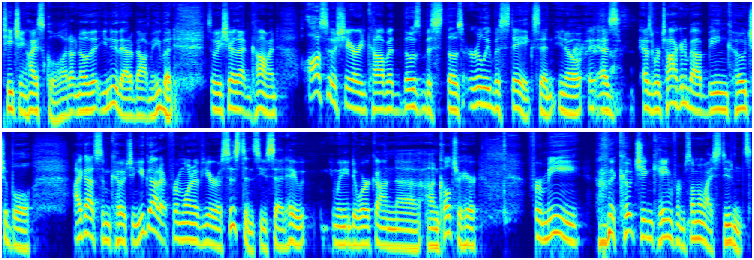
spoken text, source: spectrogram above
teaching high school. I don't know that you knew that about me, but so we share that in common. Also share in common those those early mistakes. And you know, as as we're talking about being coachable. I got some coaching. You got it from one of your assistants. You said, "Hey, we need to work on uh, on culture here." For me, the coaching came from some of my students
